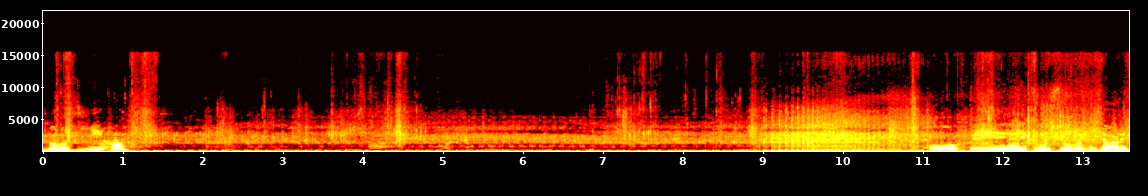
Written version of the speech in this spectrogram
Ну, роз'їхав. Ох ти, які ось цього гарбузяри.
